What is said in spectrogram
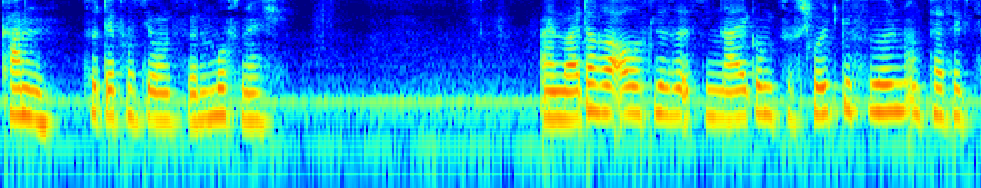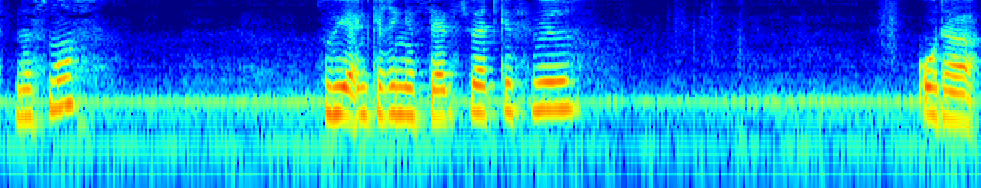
kann zur Depression führen, muss nicht. Ein weiterer Auslöser ist die Neigung zu Schuldgefühlen und Perfektionismus sowie ein geringes Selbstwertgefühl oder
